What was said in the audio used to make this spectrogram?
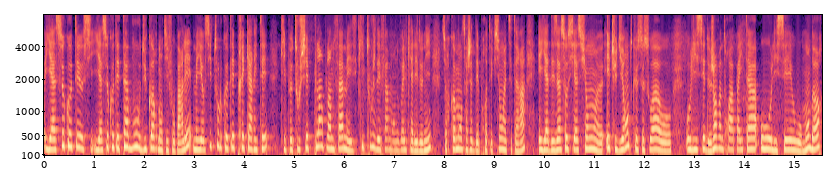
il y a ce côté aussi, il y a ce côté tabou du corps dont il faut parler, mais il y a aussi tout le côté précarité qui peut toucher plein plein de femmes et qui touche des femmes en Nouvelle-Calédonie sur comment on s'achète des protections, etc. Et il y a des associations euh, étudiantes, que ce soit au, au lycée de Jean 23 à Païta ou au lycée ou au Mont d'Or,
